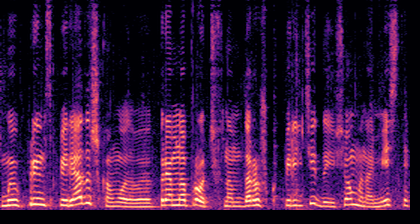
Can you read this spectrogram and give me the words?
Мы, в принципе, рядышком, вот, прям напротив, нам дорожку перейти, да и все, мы на месте.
